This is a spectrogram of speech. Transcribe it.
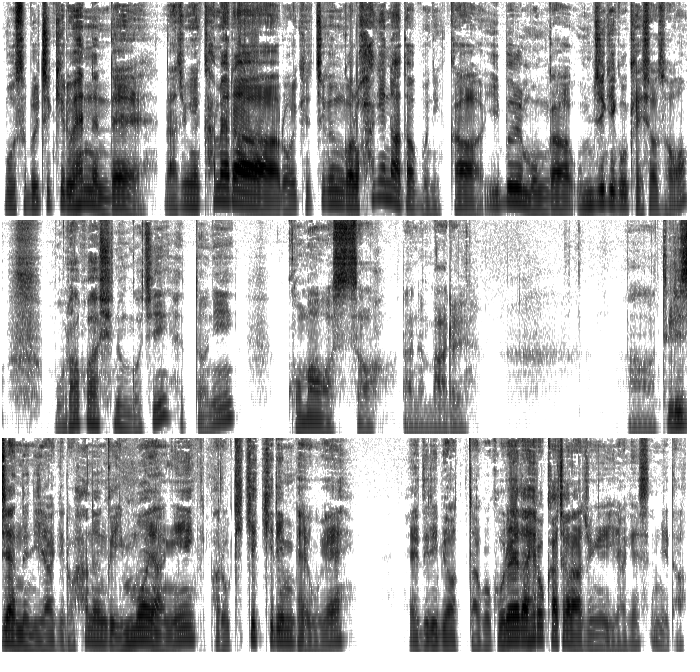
모습을 찍기로 했는데 나중에 카메라로 이렇게 찍은 걸 확인하다 보니까 입을 뭔가 움직이고 계셔서 뭐라고 하시는 거지? 했더니 고마웠어 라는 말을 어, 들리지 않는 이야기로 하는 그 입모양이 바로 키키키린 배우의 애드립이었다고 고레다 히로카즈가 나중에 이야기했습니다.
